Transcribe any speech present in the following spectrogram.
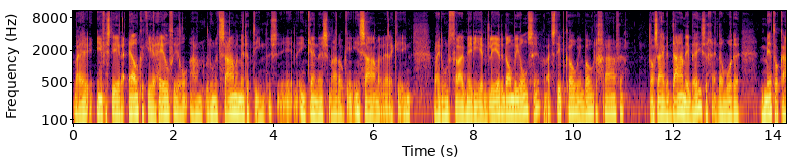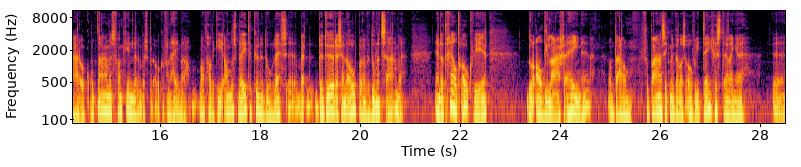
Wij investeren elke keer heel veel aan. We doen het samen met het team. Dus in, kennis, maar ook in, samenwerken. In, wij doen het vanuit medierend leren dan bij ons. Hè, vanuit Stipco in Bodegraven. Dan zijn we daarmee bezig. En dan worden met elkaar ook opnames van kinderen besproken. Van hé, hey, maar wat had ik hier anders beter kunnen doen? Les, eh, de deuren zijn open, we doen het samen. En dat geldt ook weer door al die lagen heen. Hè. Want daarom verbaas ik me wel eens over die tegenstellingen uh,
